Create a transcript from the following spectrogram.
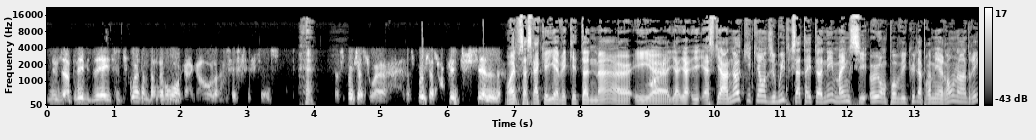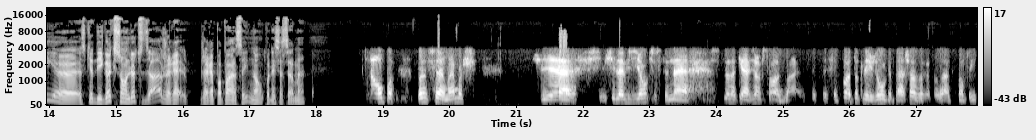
nous appeler et dire Hey, c'est quoi, ça me tente de voir encore là. ça se peut que ce soit ça se peut que ce soit plus difficile. Oui, puis ça sera accueilli avec étonnement. Euh, et euh, est-ce qu'il y en a qui, qui ont dit oui puis que ça t'a étonné, même si eux n'ont pas vécu la première ronde, André? est-ce qu'il y a des gars qui sont là, tu dis Ah, j'aurais j'aurais pas pensé? Non, pas nécessairement. Non, pas, pas nécessairement. Moi, j'ai j'ai la vision que c'est une, une occasion extraordinaire. C'est pas tous les jours que tu as la chance de représenter ton pays.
